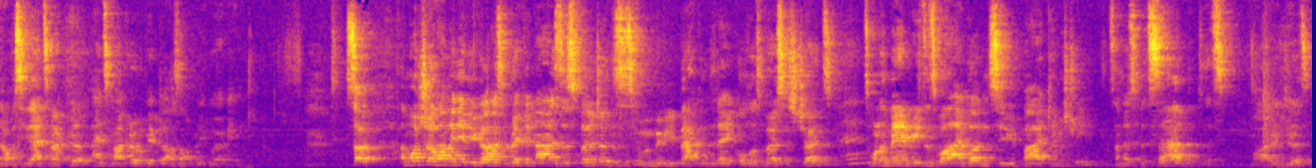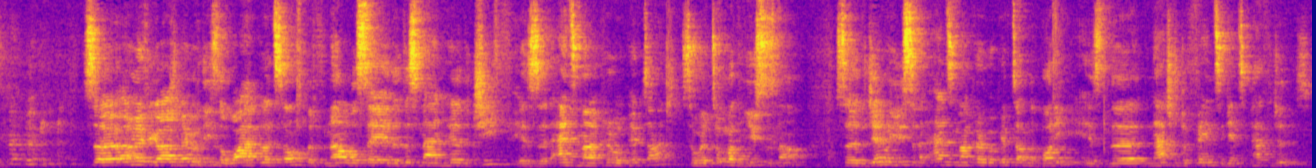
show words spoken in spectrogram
obviously the antimicrobial, antimicrobial peptides aren't really working. So, I'm not sure how many of you guys recognize this photo. This is from a movie back in the day called Osmosis Jones. It's one of the main reasons why I got into biochemistry. So I know it's a bit sad, but that's why do it. So, I don't know if you guys remember, these are the white blood cells, but for now we'll say that this man here, the chief, is an antimicrobial peptide. So we're talking about the uses now. So the general use of an antimicrobial peptide in the body is the natural defense against pathogens.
